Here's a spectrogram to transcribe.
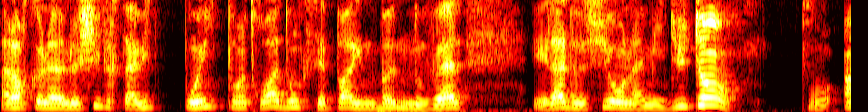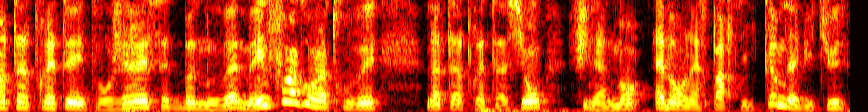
alors que le, chiffre est à 8.8.3, donc c'est pas une bonne nouvelle. Et là-dessus, on a mis du temps pour interpréter et pour gérer cette bonne nouvelle. Mais une fois qu'on a trouvé l'interprétation, finalement, eh ben, on est reparti, comme d'habitude,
